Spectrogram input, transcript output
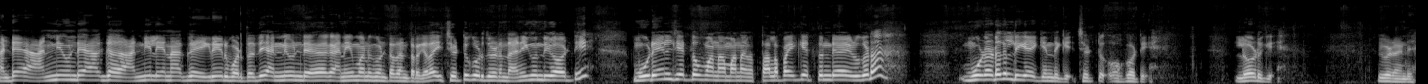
అంటే అన్నీ ఉండేయాక అన్నీ లేనాక ఎగిరెగిరి పడుతుంది అన్నీ ఉండేయాక అనిమనుగా ఉంటుంది అంటారు కదా. ఈ చెట్టు కూడా చూడండి అనిగి ఉంది కాబట్టి మూడేళ్ళ చెట్టు మన మన తలపైకి ఎత్తుండే కూడా మూడు అడుగులు దిగాయి కిందకి చెట్టు ఒకటి లోడుకి. చూడండి.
